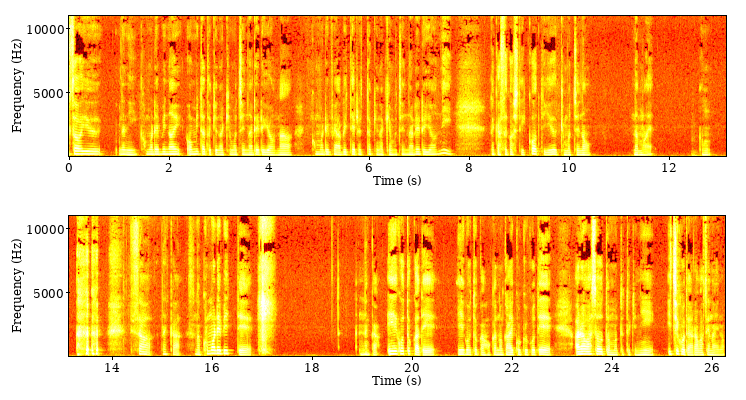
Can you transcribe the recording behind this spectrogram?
そういう何木漏れ日のを見た時の気持ちになれるような木漏れ日浴びてる時の気持ちになれるようになんか過ごしていこうっていう気持ちの名前。うん。でさなんかその木漏れ日ってなんか英語とかで英語とか他の外国語で表そうと思った時に一語で表せないの。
